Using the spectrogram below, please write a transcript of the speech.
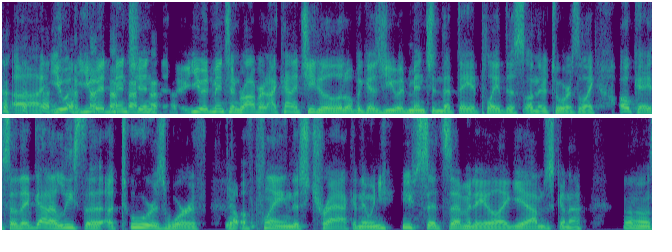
Uh, you you had mentioned you had mentioned Robert. I kind of cheated a little because you had mentioned that they had played this on their tour. So like, okay, so they've got at least a, a tour's worth Yep. of playing this track. And then when you, you said seventy, like, yeah, I'm just gonna uh,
